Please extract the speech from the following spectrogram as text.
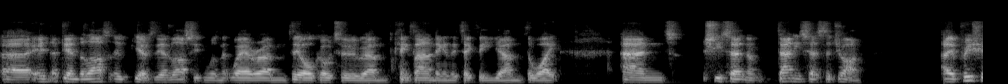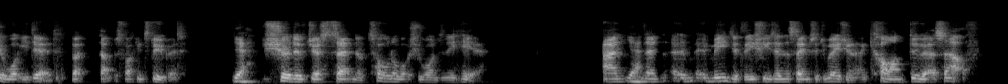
uh, at the end of the last, yeah, it was the end of last season, wasn't it, where um, they all go to um, King's Landing and they take the um, the white, and she said, no, Dany says to Jon, "I appreciate what you did, but that was fucking stupid. Yeah, you should have just said no, told her what she wanted to hear." And yeah. then immediately she's in the same situation and can't do it herself.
